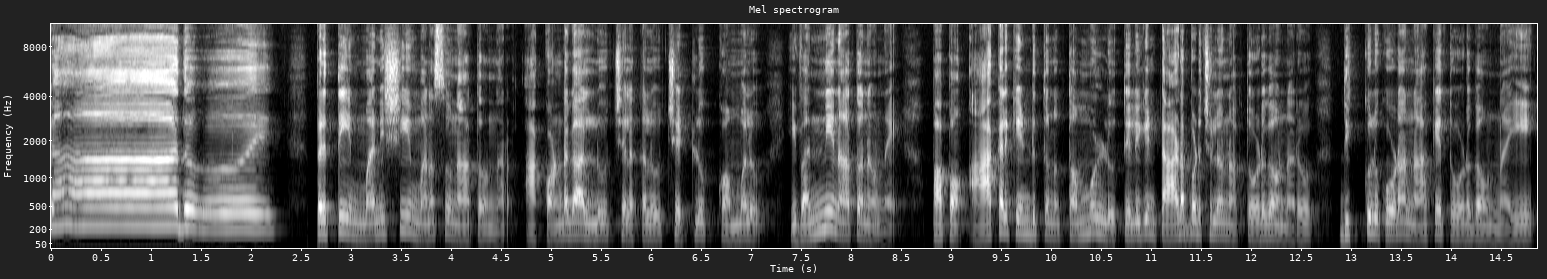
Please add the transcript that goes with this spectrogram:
కాదోయ్. ప్రతి మనిషి మనసు నాతో ఉన్నారు. ఆ కొండగాళ్ళు చిలకలు చెట్లు కొమ్మలు ఇవన్నీ నాతోనే ఉన్నాయి. పాపం ఆకలికి ఎండుతున్న తమ్ముళ్ళు తెలుగింటి ఆడపడుచులు నాకు తోడుగా ఉన్నారు. దిక్కులు కూడా నాకే తోడుగా ఉన్నాయి.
